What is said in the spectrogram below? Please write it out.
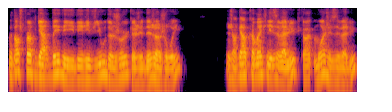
Maintenant, je peux regarder des, des reviews de jeux que j'ai déjà joués. Je regarde comment ils les évaluent, puis comment moi je les évalue.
